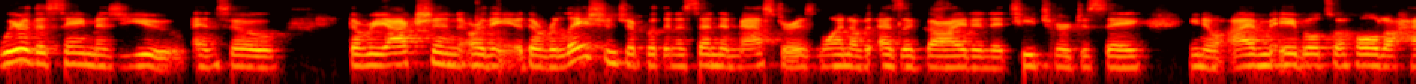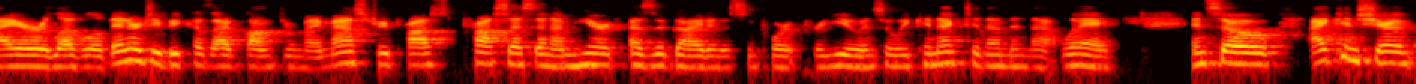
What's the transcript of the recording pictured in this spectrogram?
we're the same as you. And so the reaction or the, the relationship with an ascended master is one of as a guide and a teacher to say you know i'm able to hold a higher level of energy because i've gone through my mastery process and i'm here as a guide and a support for you. And so we connect to them in that way. And so i can share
